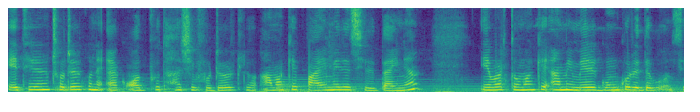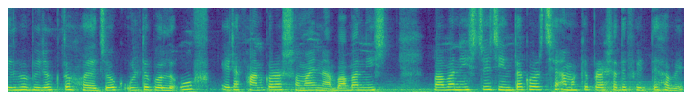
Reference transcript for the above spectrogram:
এথিরিয়ান ঠোঁটের কোণে এক অদ্ভুত হাসি ফুটে উঠল, আমাকে পায়ে মেরেছিল, তাই না? এবার তোমাকে আমি মেরে গুম করে দেব। সিলভা বিরক্ত হয়ে চোখ উল্টে বলল, উফ, এটা ফান করার সময় না, বাবা নিশ, বাবা নিশ্চয়ই চিন্তা করছে আমাকে প্রাসাদে ফিরতে হবে।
